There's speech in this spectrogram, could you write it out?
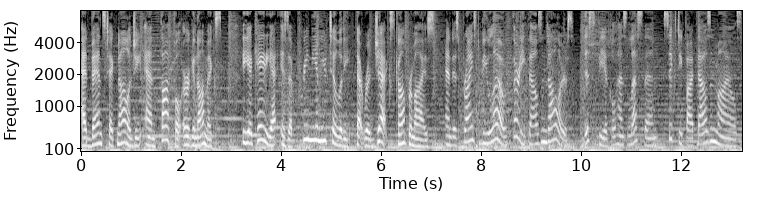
advanced technology, and thoughtful ergonomics, the Acadia is a premium utility that rejects compromise and is priced below $30,000. This vehicle has less than 65,000 miles.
